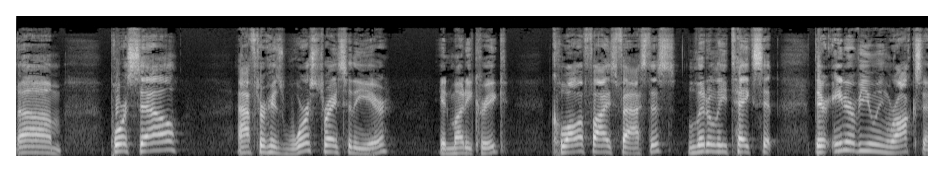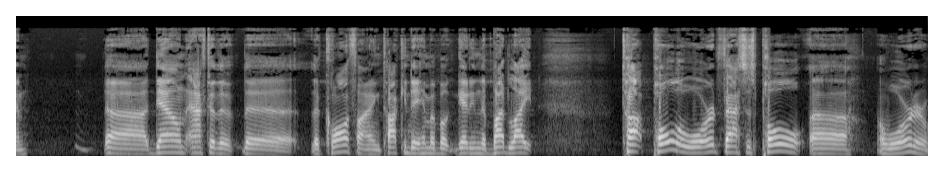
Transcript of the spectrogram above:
Um, Pourcel, after his worst race of the year in Muddy Creek, qualifies fastest. Literally takes it. They're interviewing Roczen uh, down after the, the the qualifying, talking to him about getting the Bud Light top pole award, fastest pole uh, award, or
